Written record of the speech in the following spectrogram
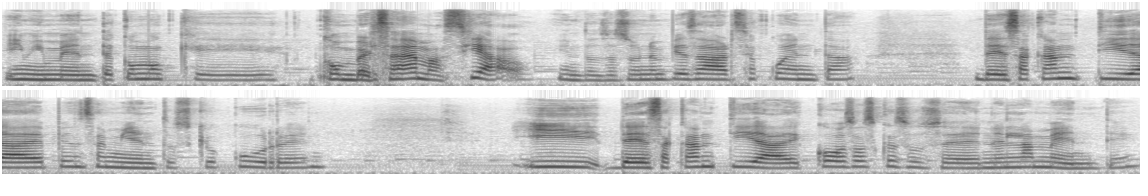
y mi mente como que conversa demasiado. Y entonces uno empieza a darse cuenta de esa cantidad de pensamientos que ocurren y de esa cantidad de cosas que suceden en la mente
